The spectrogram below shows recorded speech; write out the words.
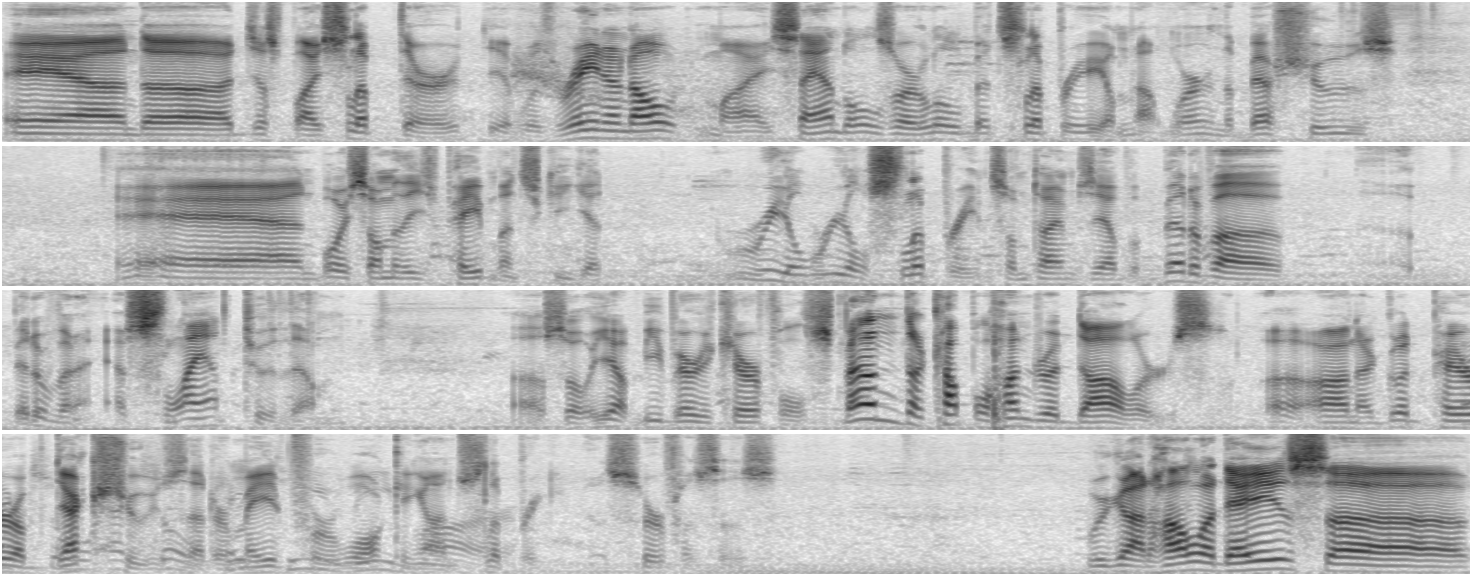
And uh, just by slip there it was raining out. My sandals are a little bit slippery. I'm not wearing the best shoes. And boy some of these pavements can get real real slippery and sometimes they have a bit of a, a bit of an, a slant to them. Uh, so yeah be very careful. Spend a couple hundred dollars uh, on a good pair of deck shoes that are made for walking on slippery surfaces. We got holidays uh,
